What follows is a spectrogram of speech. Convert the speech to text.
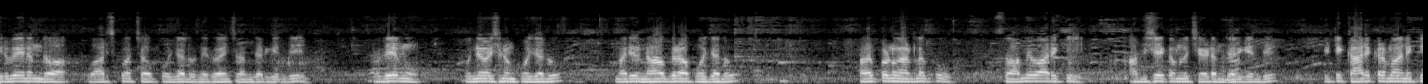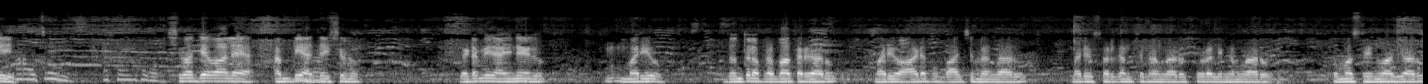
ఇరవై ఎనిమిదో వార్షికోత్సవ పూజలు నిర్వహించడం జరిగింది. ఉదయం పుణ్యవచనం పూజలు మరియు నవగ్రహ పూజలు. పదకొండు గంటలకు స్వామివారికి అభిషేకములు చేయడం జరిగింది. ఇటు కార్యక్రమానికి శివ దేవాలయ కమిటీ అధ్యక్షులు వెటమిన్ అయినేలు మరియు దొంతుల ప్రభాకర్ గారు మరియు ఆడపు బాలచంద్రం గారు మరియు స్వర్గం చంద్రం గారు సూరలింగం గారు తుమ్మ శ్రీనివాస్ గారు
